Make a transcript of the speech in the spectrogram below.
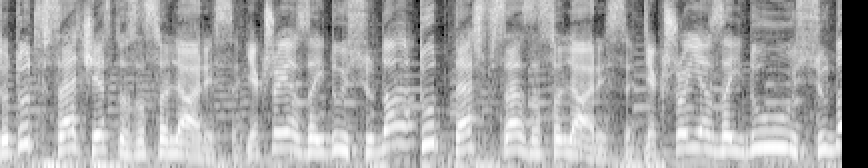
то тут все чисто за соляріси. Якщо я зайду сюди, тут теж все за соляріси. Якщо я зайду сюди,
